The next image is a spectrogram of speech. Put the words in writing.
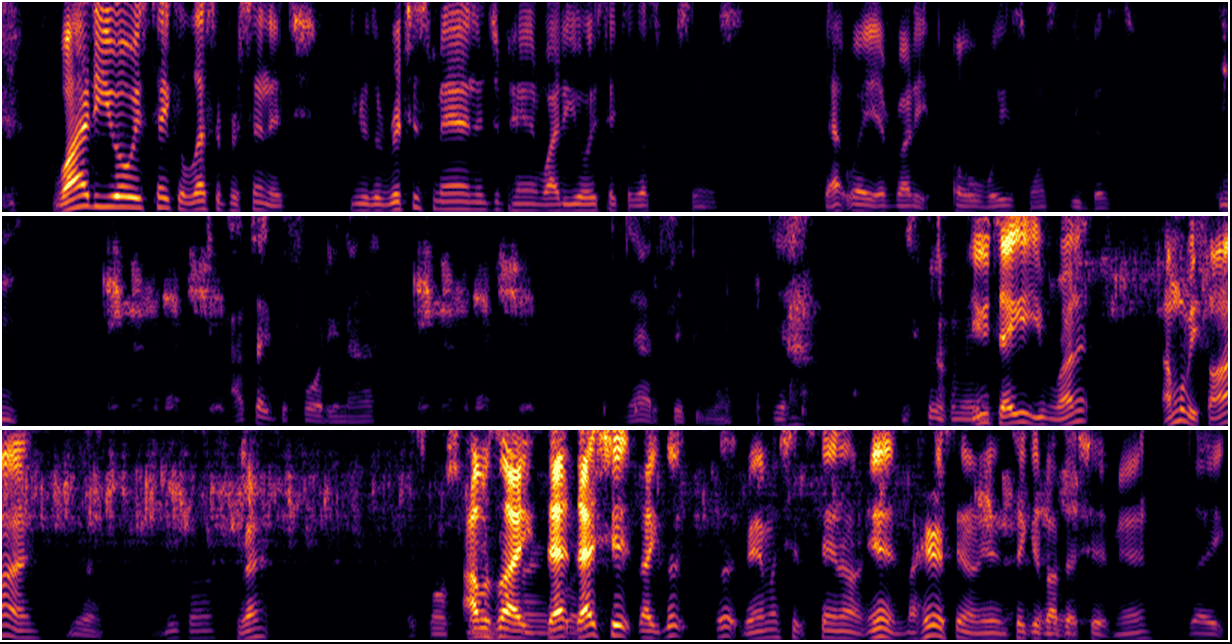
Why do you always take a lesser percentage? You're the richest man in Japan. Why do you always take the lesser percentage? That way, everybody always wants to do business. Amen to that shit. I take the 49. Amen to that shit. Yeah, a 51. Yeah. You know I mean? You take it, you run it. I'm gonna be fine, yeah, you fine. right? It's gonna. I was like that. place. That shit. Like, look, look, man, my shit's standing on end. My hair is standing on end. Thinking about that shit, man. Like,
